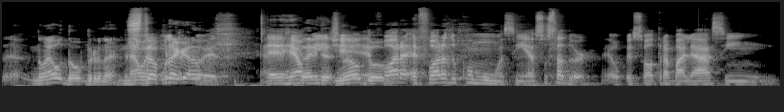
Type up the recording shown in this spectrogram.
não é o dobro, né? Não Estou é muita coisa. É, é realmente não é, é, fora, é fora do comum, assim, é assustador. É o pessoal trabalhar, assim,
